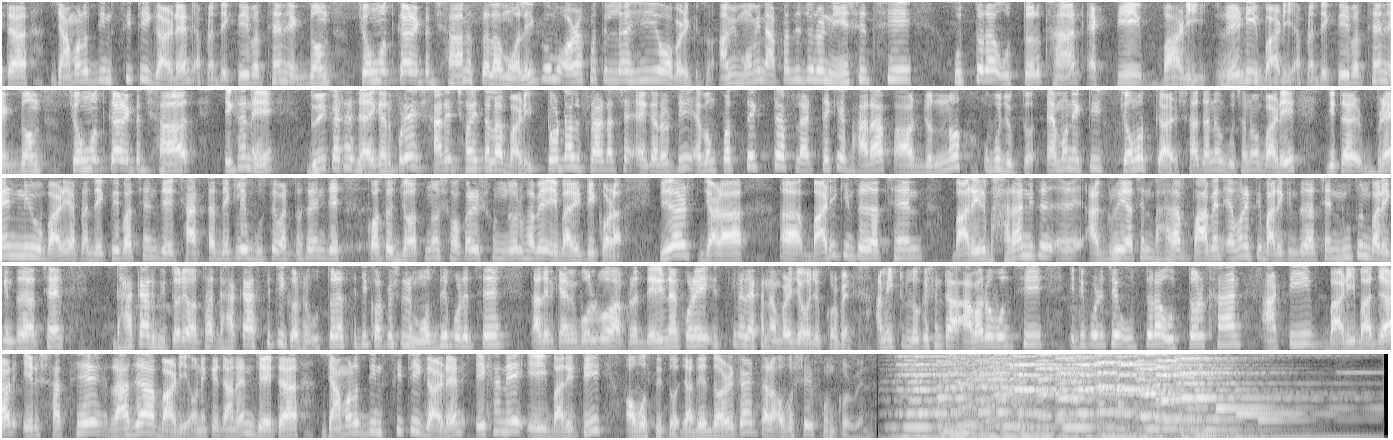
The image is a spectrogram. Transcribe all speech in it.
এটা Jamaluddin city garden, আপনারা দেখতেই পাচ্ছেন একদম চমৎকার একটা ছাদ। আসসালামু আলাইকুম আরহামতুল্লাহি ওবরাকাত আমি মমিন, আপনাদের জন্য নিয়ে এসেছি উত্তরা উত্তরখান একটি বাড়ি, রেডি বাড়ি। আপনারা দেখতেই পাচ্ছেন একদম চমৎকার একটা ছাদ। এখানে দুই কাঠা জায়গার পরে সাড়ে ছয়তলা বাড়ি। টোটাল ফ্ল্যাট আছে এগারোটি এবং প্রত্যেকটা ফ্ল্যাট থেকে ভাড়া পাওয়ার জন্য উপযুক্ত। এমন একটি চমৎকার সাজানো গুছানো বাড়ি যেটা ব্র্যান্ড নিউ বাড়ি। আপনারা দেখতেই পাচ্ছেন যে ছাদটা দেখলেই বুঝতে পারতেছেন যে কত যত্ন সহকারে সুন্দরভাবে এই বাড়িটি করা। ভিউয়ার্স যারা বাড়ি কিনতে যাচ্ছেন, বাড়ির ভাড়া নিতে আগ্রহী আছেন, ভাড়া পাবেন, এমন একটি বাড়ি কিনতে যাচ্ছেন, নতুন বাড়ি কিনতে যাচ্ছেন ঢাকার ভিতরে অর্থাৎ Dhaka city corporation, Uttara city কর্পোরেশনের মধ্যে পড়েছে। তাদেরকে আমি বলব আপনারা দেরি না করে স্ক্রিনে দেখা নাম্বারে যোগাযোগ করবেন। আমি একটু লোকেশনটা আবারও বলছি, এটি পড়েছে উত্তরা, উত্তরখান, আটি বাড়ি বাজার। এর সাথে রাজা বাড়ি, অনেকে জানেন যে এটা জামালউদ্দিন সিটি গার্ডেন। এখানে এই বাড়িটি অবস্থিত। যাদের দরকার তারা অবশ্যই ফোন করবেন।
